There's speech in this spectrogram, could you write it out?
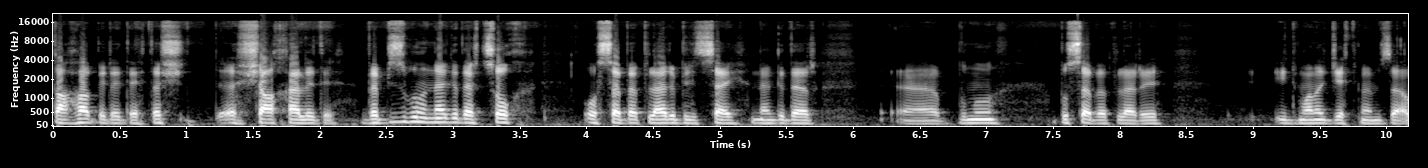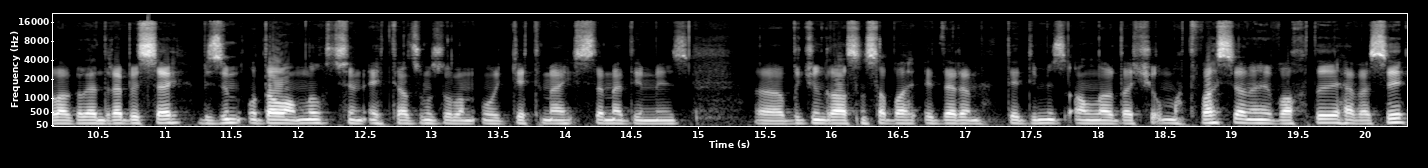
daha belə deyək də şaxəlidir. Və biz bunu nə qədər çox o səbəbləri bilsək, nə qədər ə, bunu bu səbəbləri idmana getməmizə əlaqələndirə bilsək, bizim o davamlılıq üçün ehtiyacımız olan o getmək istəmədiyimiz, ə, bu gün qalsın sabah edərəm dediyimiz anlardakı o motivasiyanı, vaxtı, həvəsi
